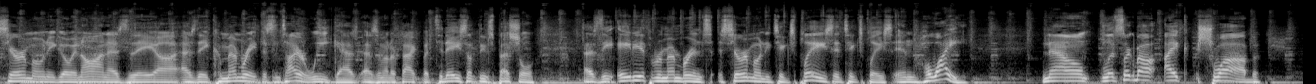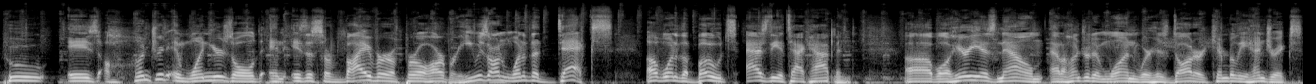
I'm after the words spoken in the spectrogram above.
ceremony going on as they uh, as they commemorate this entire week, as, as a matter of fact. But today, something special, as the 80th remembrance ceremony takes place. It takes place in Hawaii. Now, let's talk about Ike Schab, who is 101 years old and is a survivor of Pearl Harbor. He was on one of the decks of one of the boats as the attack happened. Uh, well, here he is now at 101, where his daughter, Kimberly Hendricks,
